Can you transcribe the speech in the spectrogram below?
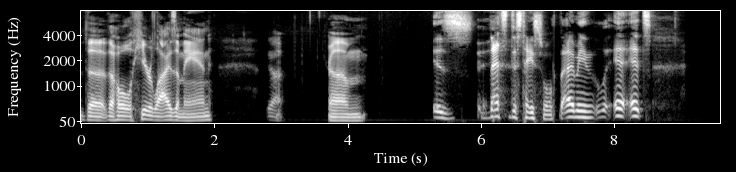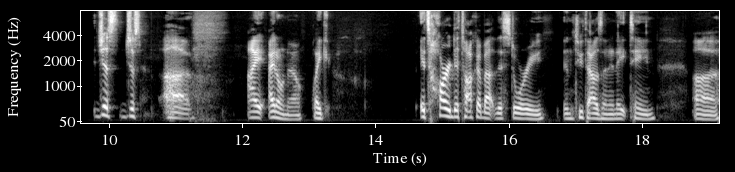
the the whole "Here lies a man." yeah. Um, is that's distasteful. I mean, it, it's just just uh, I I don't know. Like, it's hard to talk about this story in 2018. Uh,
